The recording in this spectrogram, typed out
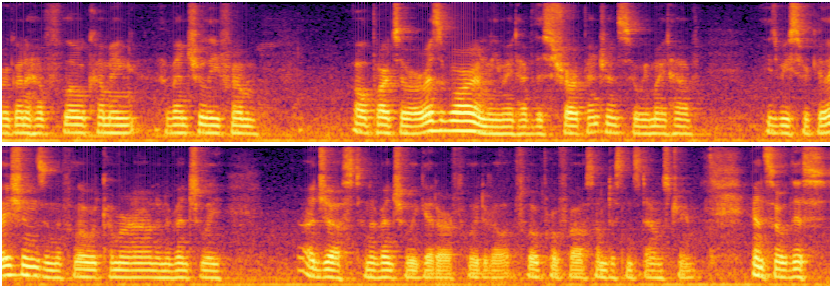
We're going to have flow coming eventually from all parts of our reservoir, and we might have this sharp entrance. So we might have these recirculations, and the flow would come around and eventually adjust and eventually get our fully developed flow profile some distance downstream. And so this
